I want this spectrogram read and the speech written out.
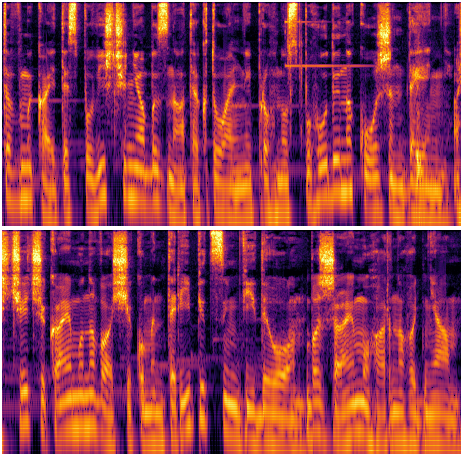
та вмикайте сповіщення, аби знати актуальний прогноз погоди на кожен день. А ще чекаємо на ваші коментарі під цим відео. Бажаємо гарного дня.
